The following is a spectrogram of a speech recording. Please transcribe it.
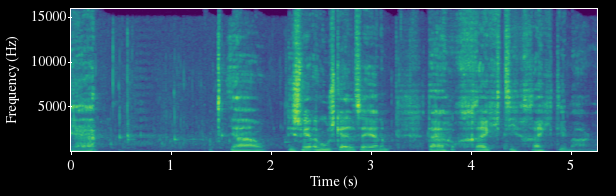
Ja, Ja, det er svært at huske alle sagerne. Der er jo rigtig, rigtig mange.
